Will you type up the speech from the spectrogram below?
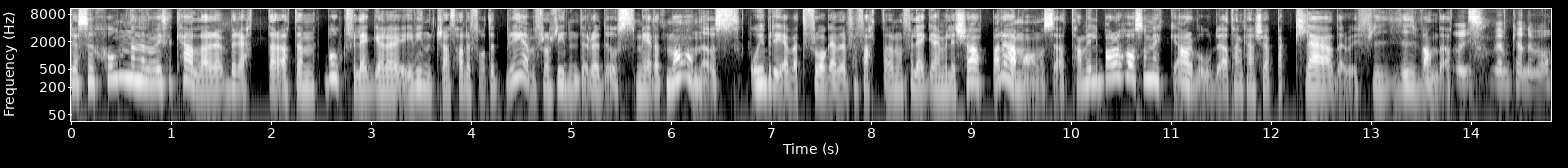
Recensionen, eller vad vi ska kalla det, berättar att en bokförläggare i vintras hade fått ett brev från Rinderödus med ett manus. Och i brevet frågade författaren om förläggaren ville köpa det här manuset. Han ville bara ha så mycket arvode att han kan köpa kläder vid frigivandet. Oj, vem kan det vara?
